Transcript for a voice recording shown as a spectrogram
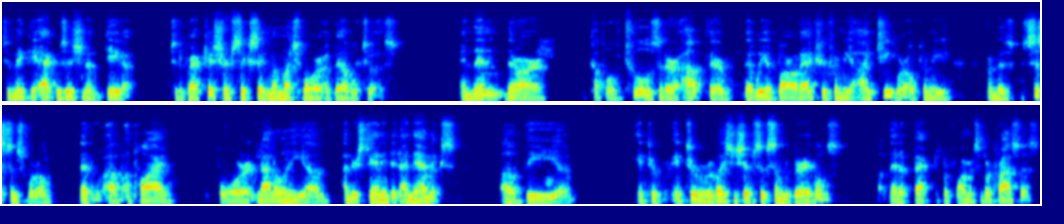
to make the acquisition of data to the practitioner of Six Sigma much more available to us. And then there are couple of tools that are out there that we have borrowed actually from the IT world, from the from the systems world that uh, apply for not only um, understanding the dynamics of the uh, inter interrelationships of some of the variables that affect the performance of a process,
